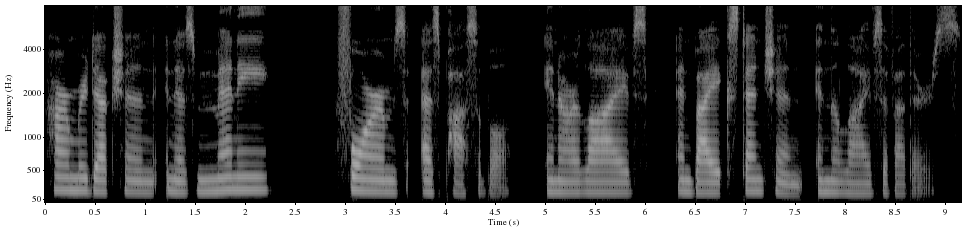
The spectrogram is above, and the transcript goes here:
Harm reduction in as many forms as possible in our lives and by extension in the lives of others.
